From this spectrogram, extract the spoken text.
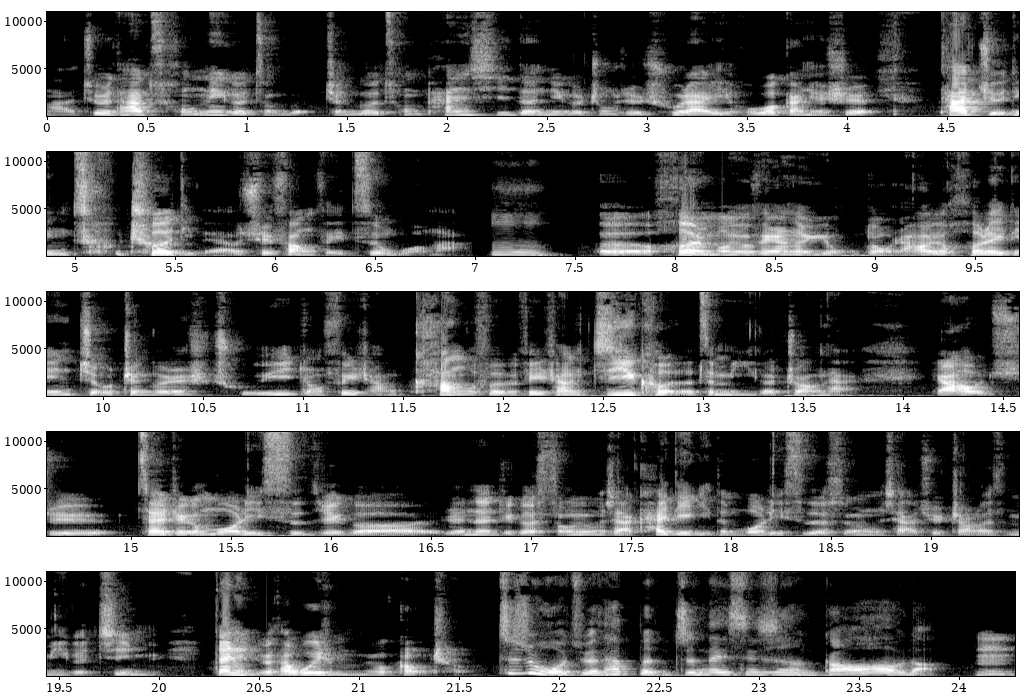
啊，就是他从那个整个整个从潘西的那个中学出来以后，我感觉是他决定彻彻底的要去放飞自我嘛。嗯，呃，荷尔蒙又非常的涌动，然后又喝了一点酒，整个人是处于一种非常亢奋、非常饥渴的这么一个状态，然后去在这个莫里斯这个人的这个怂恿下，开电梯的莫里斯的怂恿下去找了这么一个妓女。但你觉得他为什么没有搞成？就是我觉得他本质内心是很高傲的。嗯。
